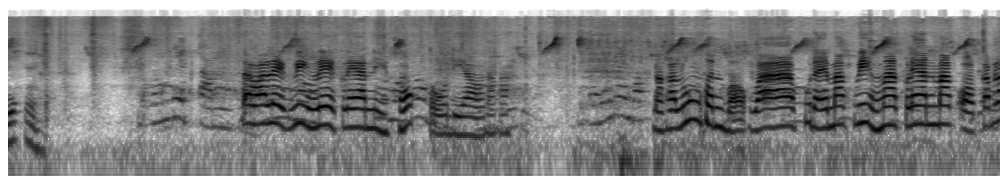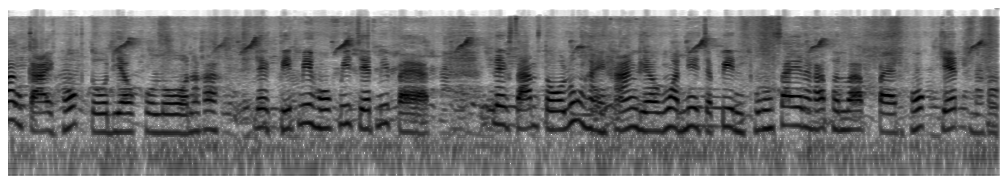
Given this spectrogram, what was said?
หกนั่นแต่ว่าเลขวิ่งเลขแลนนี่หกตัวเดียวนะคะ นะคะลุงเพิ่นบอกว่าผู้ใดมักวิ่งมักแล่นมักออกกำลังกายหกตัวเดียวโคโลนะคะ เลขติดมีหกมีเจ็ดมีแปดเลขสามตัวลุงไห่หางเดียวงวดนี้จะปิ้นทุงไส้นะคะเพิ่นว่าแปดหกเจ็ดนะคะ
